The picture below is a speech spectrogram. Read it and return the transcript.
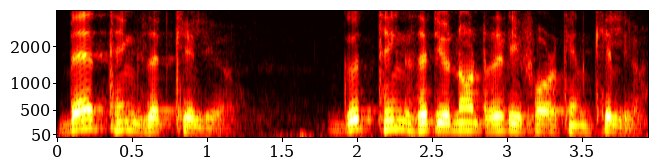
bad things that kill you, good things that you're not ready for can kill you.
